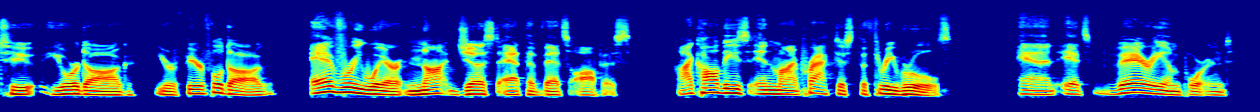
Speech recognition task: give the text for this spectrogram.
to your dog, your fearful dog, everywhere, not just at the vet's office. I call these in my practice the three rules. And it's very important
